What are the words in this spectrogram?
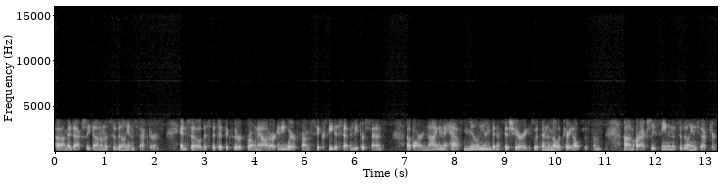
um, is actually done on the civilian sector, and so the statistics that are thrown out are anywhere from 60 to 70 percent of our 9.5 million beneficiaries within the military health system um, are actually seen in the civilian sector.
